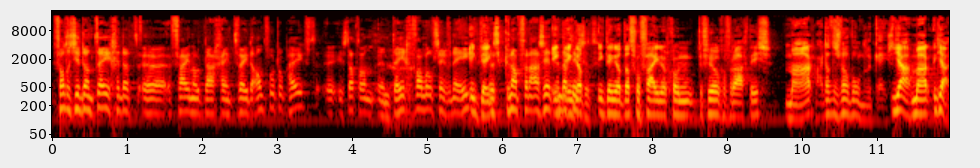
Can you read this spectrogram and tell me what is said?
valt het je dan tegen dat eh, Feyenoord daar geen tweede antwoord op heeft? Eh, is dat dan een tegenvaller of zeggen we nee, Ik denk- dat is knap van AZ en Ik dat denk is dat, het? ik denk dat dat voor Feyenoord gewoon te veel gevraagd is. Maar, Maar dat is wel wonderlijk, Kees. ja, maar, ja,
